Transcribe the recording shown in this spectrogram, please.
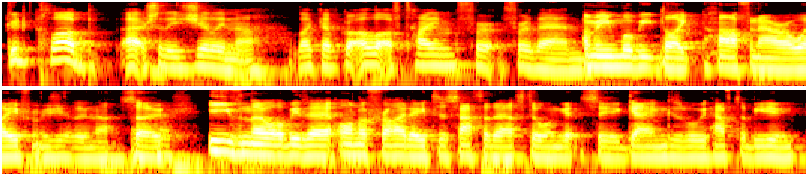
Good club actually, Žilina. Like I've got a lot of time for for them. I mean, we'll be like half an hour away from Žilina, so even though I'll be there on a Friday to Saturday, I still won't get to see a game because we have to be doing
